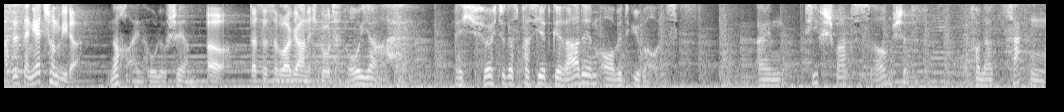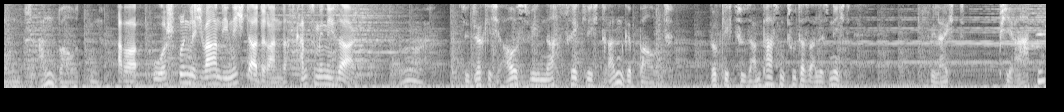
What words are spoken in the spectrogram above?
Was ist denn jetzt schon wieder? Noch ein Holoschirm. Oh, das ist aber gar nicht gut. Oh ja. Ich fürchte, das passiert gerade im Orbit über uns. Ein tiefschwarzes Raumschiff. Voller Zacken und Anbauten. Aber ursprünglich waren die nicht da dran, das kannst du mir nicht sagen. Ah, Sieht wirklich aus wie nachträglich dran gebaut. Wirklich zusammenpassen tut das alles nicht. Vielleicht Piraten?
